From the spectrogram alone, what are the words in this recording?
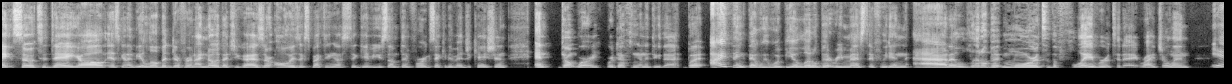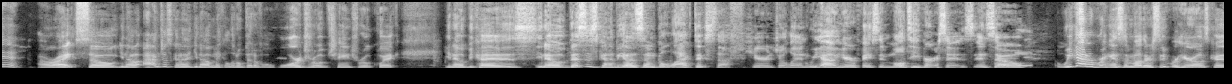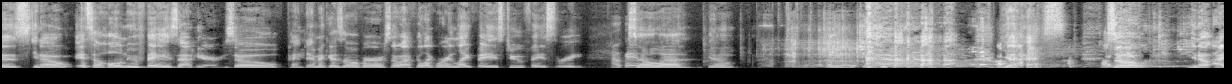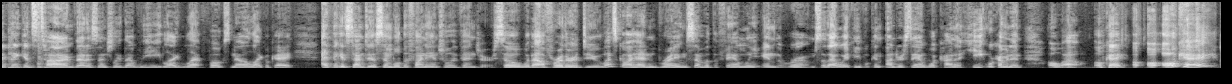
Right. So today, y'all, it's going to be a little bit different. I know that you guys are always expecting us to give you something for executive education. And don't worry, we're definitely going to do that. But I think that we would be a little bit remiss if we didn't add a little bit more to the flavor today. Right, Jolene? Yeah. All right. So, you know, I'm just going to, you know, make a little bit of a wardrobe change real quick you know, because you know this is going to be on some galactic stuff here, Jolene. We out here facing multiverses, and so okay. we got to bring in some other superheroes because you know it's a whole new phase out here. So pandemic is over, so I feel like we're in like phase two, phase three. Okay. So uh, you know. Hello. yes. so you know, I think it's time that essentially that we like let folks know, like, okay, I think it's time to assemble the financial Avenger. So without further ado, let's go ahead and bring some of the family in the room so that way people can understand what kind of heat we're coming in. Oh wow, okay, okay,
